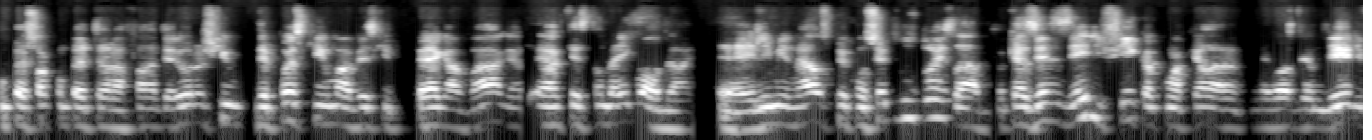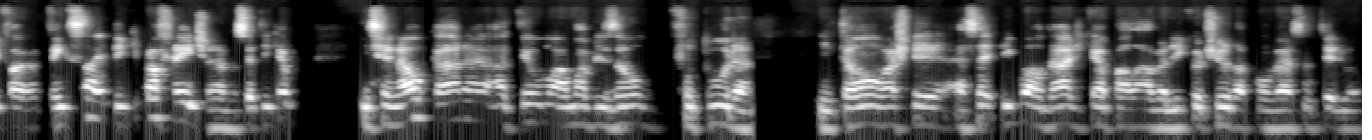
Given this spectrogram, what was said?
o pessoal completando a fala anterior, acho que depois que uma vez que pega a vaga, é a questão da igualdade. É eliminar os preconceitos dos dois lados, porque às vezes ele fica com aquela negócio dentro dele e fala, tem que sair, tem que ir para frente, né? Você tem que ensinar o cara a ter uma, uma visão futura. Então, acho que essa igualdade que é a palavra ali que eu tiro da conversa anterior.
